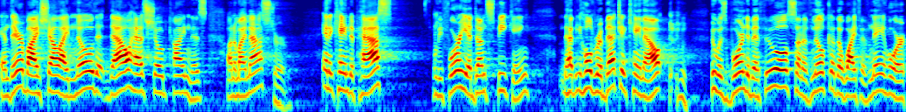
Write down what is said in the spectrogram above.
and thereby shall I know that thou hast showed kindness unto my master. And it came to pass, before he had done speaking, that behold, Rebekah came out, who was born to Bethuel, son of Milcah, the wife of Nahor,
